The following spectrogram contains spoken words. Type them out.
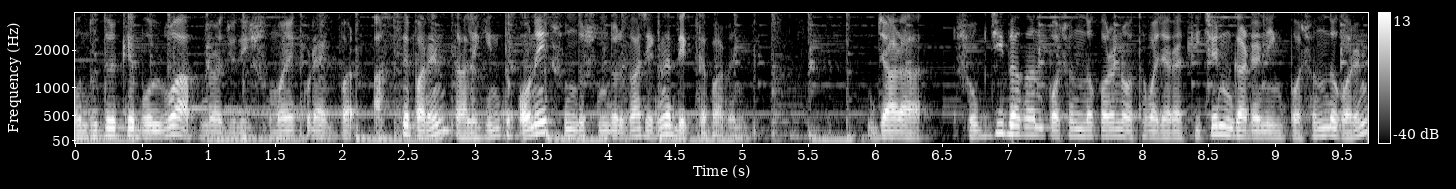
বন্ধুদেরকে বলব, আপনারা যদি সময় করে একবার আসতে পারেন, তাহলে কিন্তু অনেক সুন্দর সুন্দর গাছ এখানে দেখতে পাবেন। যারা সবজি বাগান পছন্দ করেন অথবা যারা কিচেন গার্ডেনিং পছন্দ করেন,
